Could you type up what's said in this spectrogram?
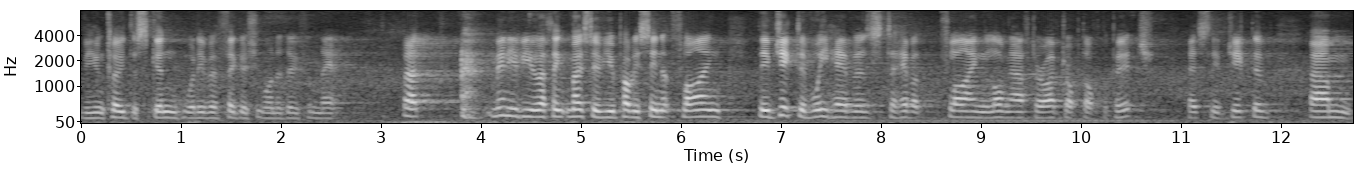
If you include the skin, whatever figures you want to do from that. But many of you, I think most of you, probably seen it flying. The objective we have is to have it flying long after I've dropped off the perch. That's the objective. Um,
